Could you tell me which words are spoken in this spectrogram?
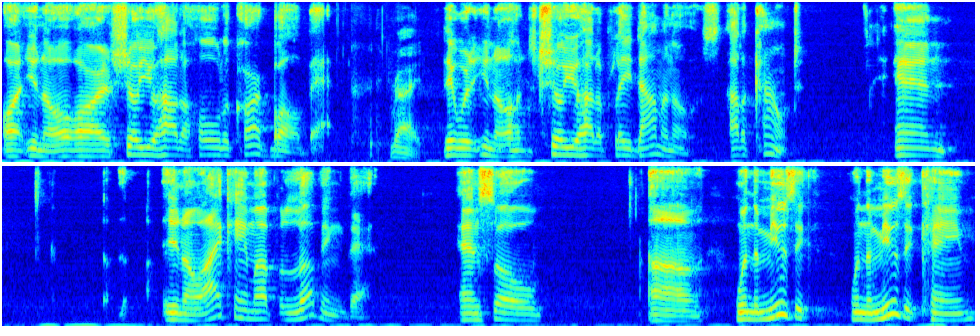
or you know, or show you how to hold a cart ball bat. Right. They would, you know, show you how to play dominoes, how to count, and you know, I came up loving that. And so um, when the music when the music came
